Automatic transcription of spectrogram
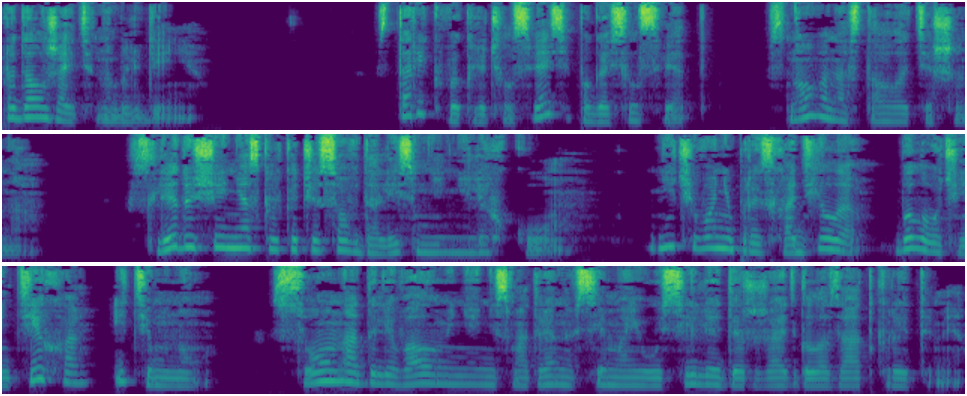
Продолжайте наблюдение. Старик выключил связь и погасил свет. Снова настала тишина. Следующие несколько часов дались мне нелегко. Ничего не происходило, было очень тихо и темно. Сон одолевал меня, несмотря на все мои усилия держать глаза открытыми.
